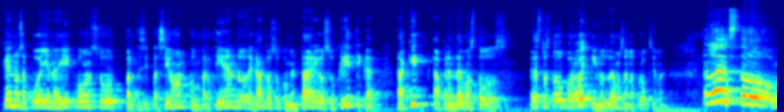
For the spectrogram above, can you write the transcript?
que nos apoyen ahí con su participación, compartiendo, dejando su comentario, su crítica. Aquí aprendemos todos. Esto es todo por hoy y nos vemos en la próxima. ¡Listo!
